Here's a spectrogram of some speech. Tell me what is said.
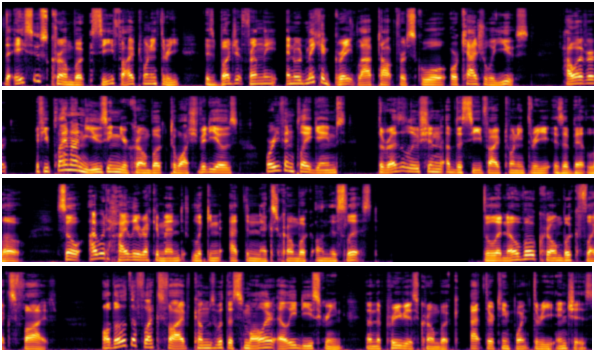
the Asus Chromebook C523 is budget friendly and would make a great laptop for school or casual use. However, if you plan on using your Chromebook to watch videos or even play games, the resolution of the C523 is a bit low, so I would highly recommend looking at the next Chromebook on this list. The Lenovo Chromebook Flex 5. Although the Flex 5 comes with a smaller LED screen than the previous Chromebook at 13.3 inches,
